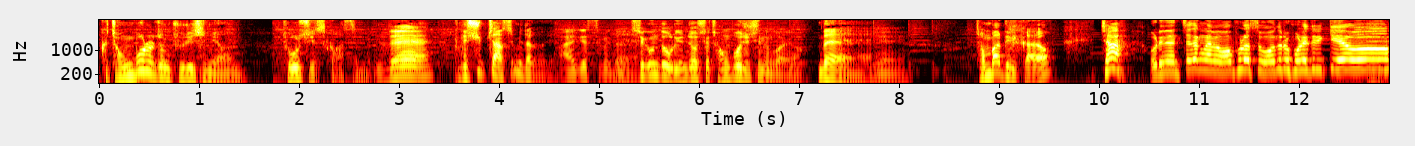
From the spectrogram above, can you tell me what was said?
그 정보를 좀 줄이시면 좋을 수 있을 것 같습니다. 네. 근데 쉽지 않습니다, 그게. 알겠습니다. 예. 지금도 우리 윤정 씨가 정보 주시는 거예요. 네. 예. 전 봐 드릴까요? 자, 우리는 짜장라면 원 플러스 원으로 보내드릴게요.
